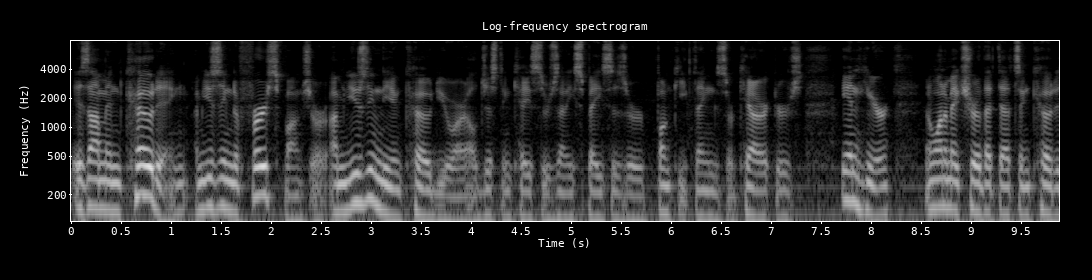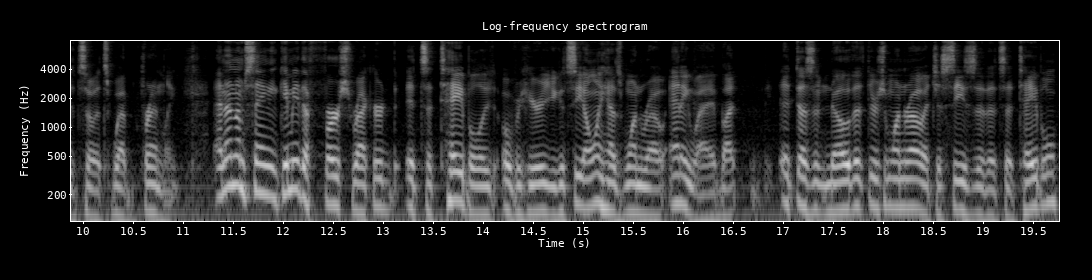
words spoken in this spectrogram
is I'm encoding, I'm using the first function, I'm using the encode URL just in case there's any spaces or funky things or characters in here. I want to make sure that that's encoded so it's web friendly. And then I'm saying, give me the first record. It's a table over here. You can see it only has one row anyway, but it doesn't know that there's one row. It just sees that it's a table.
